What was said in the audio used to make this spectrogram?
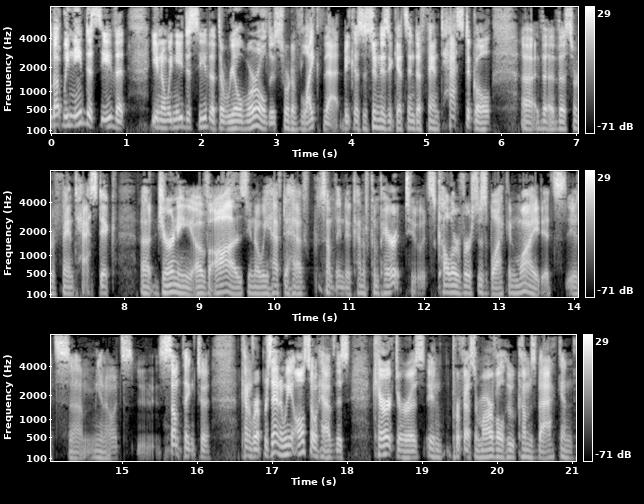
but we need to see that, you know, we need to see that the real world is sort of like that because as soon as it gets into fantastical, uh, the, the sort of fantastic, uh, journey of Oz, you know, we have to have something to kind of compare it to. It's color versus black and white. It's, it's, um, you know, it's something to kind of represent. And we also have this character as in Professor Marvel who comes back and,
